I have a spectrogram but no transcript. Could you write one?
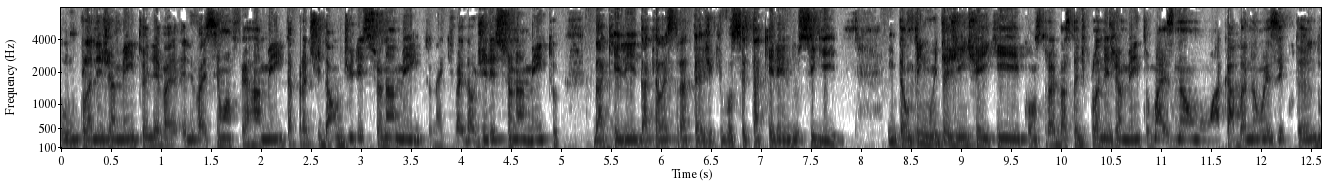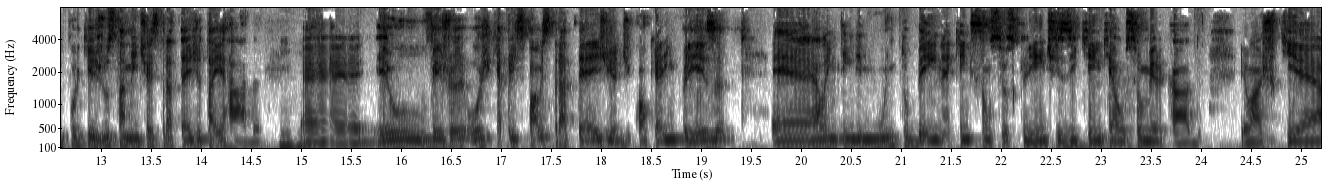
Um planejamento ele vai, ele vai ser uma ferramenta para te dar um direcionamento, né? Que vai dar o direcionamento daquele, daquela estratégia que você está querendo seguir. Então tem muita gente aí que constrói bastante planejamento, mas não acaba não executando porque justamente a estratégia está errada. Uhum. É, eu vejo hoje que a principal estratégia de qualquer empresa é ela entender muito bem né, quem são seus clientes e quem que é o seu mercado. Eu acho que é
